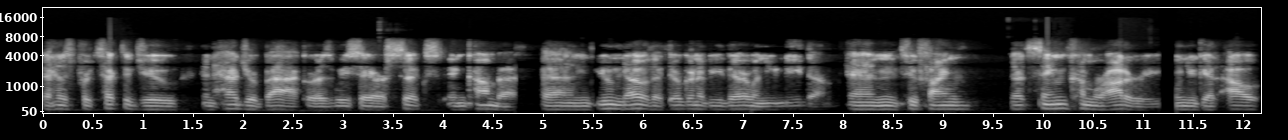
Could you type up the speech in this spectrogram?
that has protected you and had your back, or as we say, are six in combat. And you know that they're going to be there when you need them. And to find that same camaraderie when you get out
